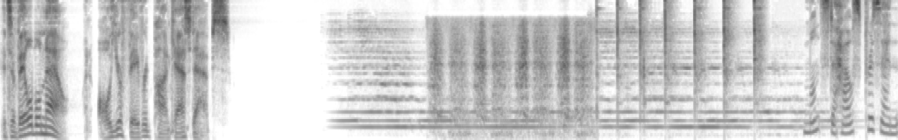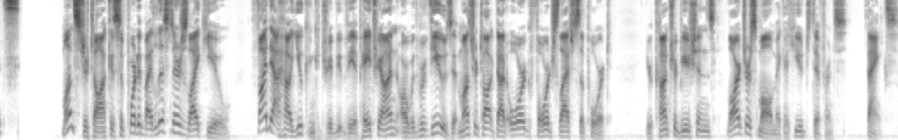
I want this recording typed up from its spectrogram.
It's available now on all your favorite podcast apps. Monster House presents. Monster Talk is supported by listeners like you. Find out how you can contribute via Patreon or with reviews at monstertalk.org forward slash support. Your contributions, large or small, make a huge difference. Thanks.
